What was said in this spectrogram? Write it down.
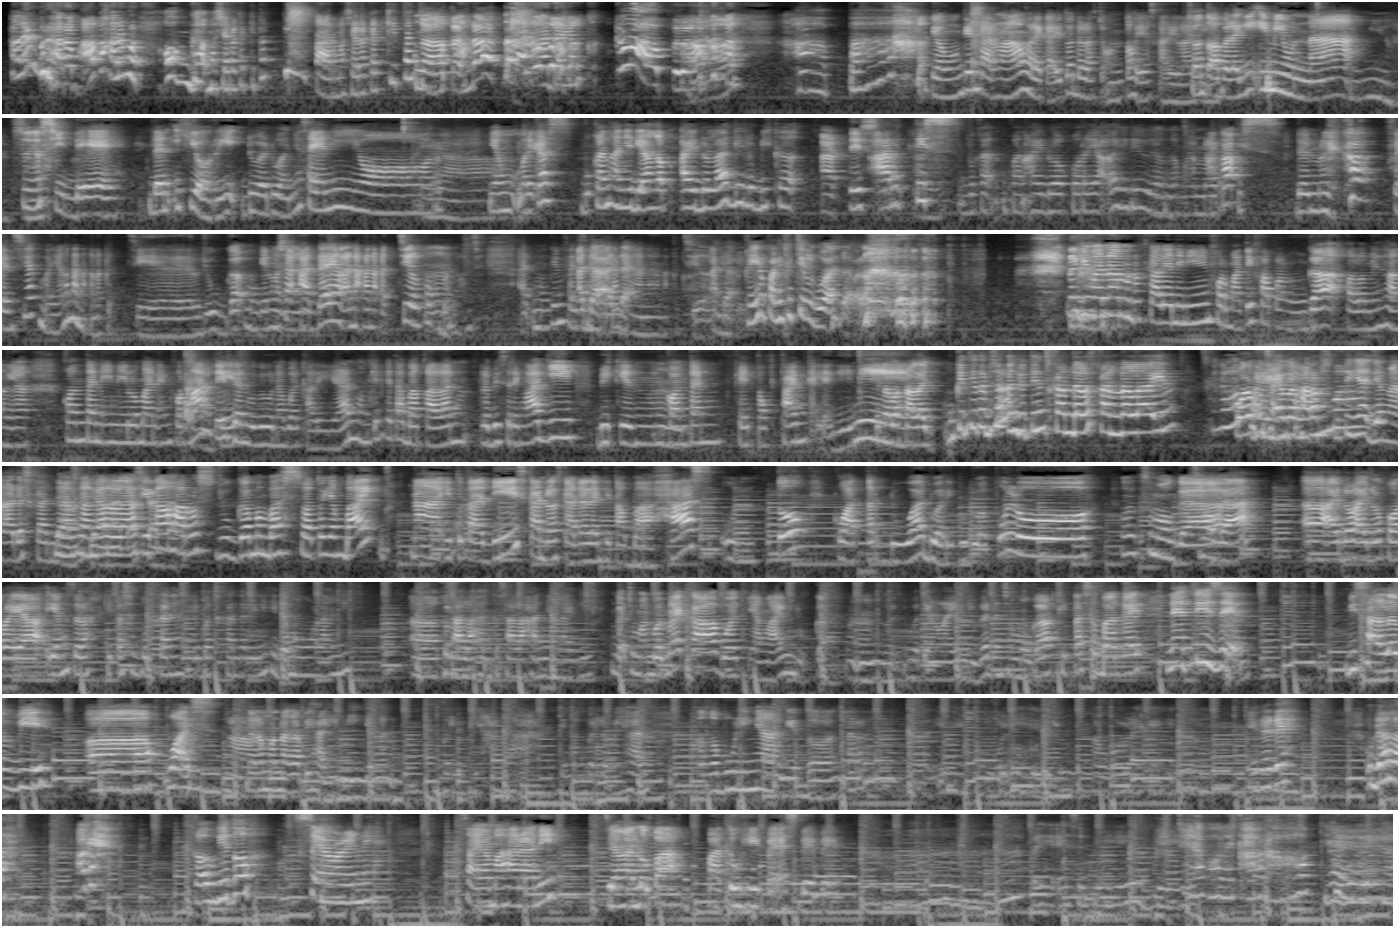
Kalian berharap apa? Kalian ber oh enggak masyarakat kita pintar. Masyarakat kita Nggak tidak akan datang. ada yang ke klub. Apa? ya mungkin karena mereka itu adalah contoh ya sekali lagi Contoh apalagi Imyuna, Iya. Sunyoside, dan Ihyori, dua-duanya senior. Iya. Yang mereka bukan hanya dianggap idol lagi, lebih ke artis artis, bukan bukan idol Korea lagi dia dianggap Dan mereka artis. dan mereka fansnya kebanyakan anak-anak kecil juga mungkin masa Hmm. ada yang anak-anak kecil kok Ad- mungkin fansnya Ada, ada. anak-anak kecil Ada, gitu. kayaknya paling kecil gua sekarang. nah gimana menurut kalian ini informatif apa enggak kalau misalnya konten ini lumayan informatif dan berguna buat kalian mungkin kita bakalan lebih sering lagi bikin konten kayak talk time kayak gini Hmm. kita bakal mungkin kita bisa lanjutin skandal-skandal lain. Skandal apa Walaupun ya? saya berharap Jangan sepertinya jangan ada skandal. Dan skandal jangan ada kita skandal. harus juga membahas sesuatu yang baik. Nah, itu tadi skandal-skandal yang kita bahas untuk kuarter 2 2020. Semoga, Semoga uh, idol-idol Korea yang setelah kita sebutkan yang terlibat skandal ini tidak mengulangi uh, kesalahan-kesalahannya lagi. nggak cuma buat mereka, buat yang lain juga. Mm, buat, buat yang lain juga dan semoga kita sebagai netizen bisa lebih uh, wise Nah. dalam menanggapi hal ini. Jangan berlebihan lah, jangan berlebihan uh, ngebulinya gitu. Ntar kalian bully nggak boleh kayak gitu. Ya udah deh, udahlah. Oke, Kalau begitu, saya ini saya Maharani. Jangan lupa patuhi PSBB. PSBB. Tidak boleh karaoke.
